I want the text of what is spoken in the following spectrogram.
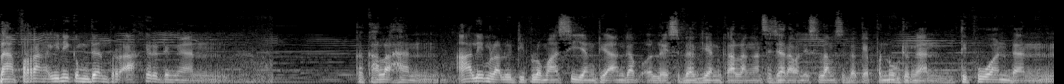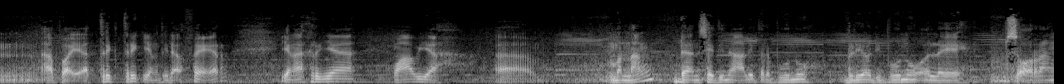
Nah, perang ini kemudian berakhir dengan kekalahan Ali melalui diplomasi yang dianggap oleh sebagian kalangan sejarawan Islam sebagai penuh dengan tipuan dan apa ya trik-trik yang tidak fair yang akhirnya Muawiyah uh, menang dan Sayyidina Ali terbunuh. Beliau dibunuh oleh seorang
